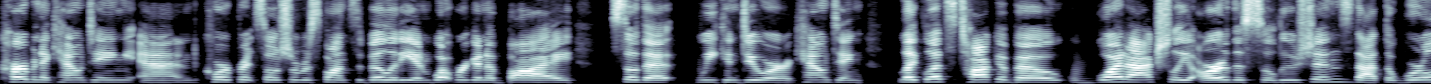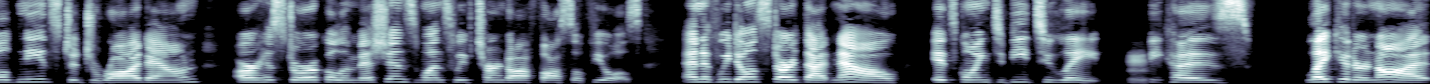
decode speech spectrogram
carbon accounting and corporate social responsibility and what we're going to buy so that we can do our accounting Like, let's talk about what actually are the solutions that the world needs to draw down our historical emissions once we've turned off fossil fuels. And if we don't start that now, it's going to be too late Mm. because, like it or not,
